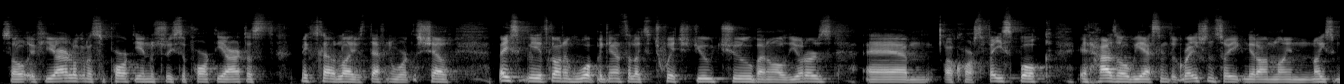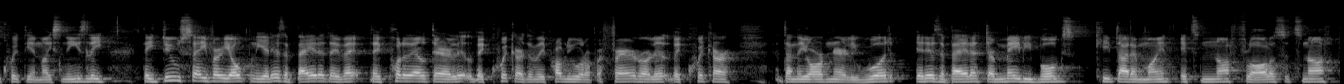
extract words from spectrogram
So if you are looking to support the industry, support the artist, Mixcloud Live is definitely worth a shout. Basically, it's going to go up against the likes of Twitch, YouTube, and all the others. Um, of course, Facebook. It has OBS integration, so you can get online nice and quickly and nice and easily. They do say very openly it is a beta. They've they've put it out there a little bit quicker than they probably would have preferred, or a little bit quicker than they ordinarily would. It is a beta. There may be bugs. Keep that in mind. It's not flawless. It's not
